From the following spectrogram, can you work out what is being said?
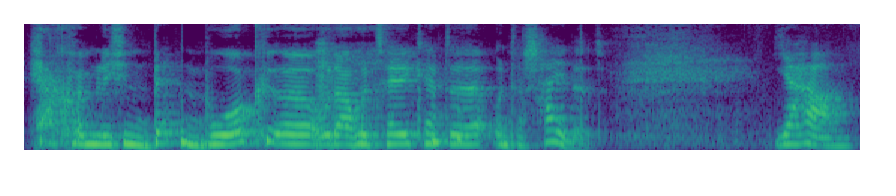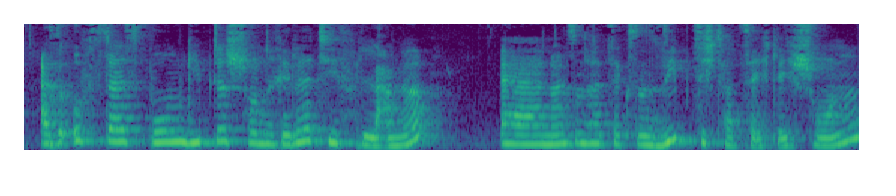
herkömmlichen Bettenburg äh, oder Hotelkette unterscheidet. Ja, also Obstalsboom gibt es schon relativ lange. 1976 äh, tatsächlich schon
